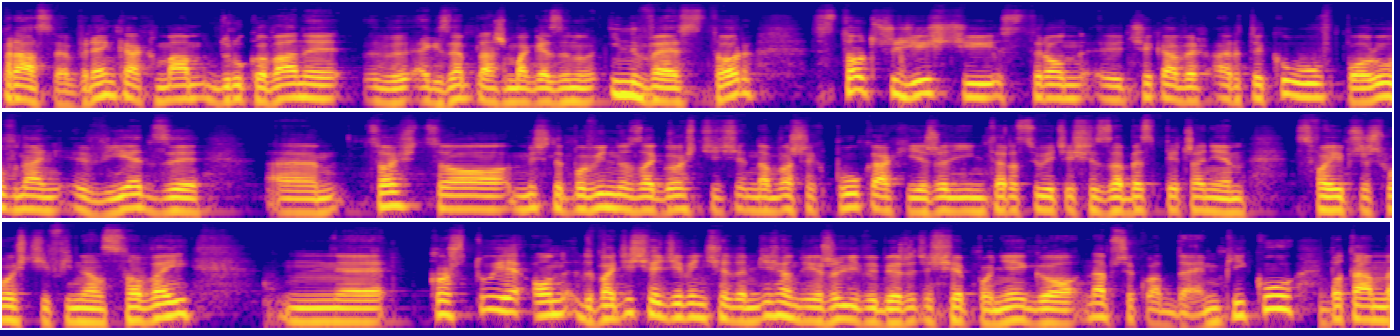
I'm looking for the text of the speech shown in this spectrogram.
prasę. W rękach mam drukowany y, egzemplarz magazynu Inwestor, 130 stron y, ciekawych artykułów, porównań, wiedzy, coś co myślę powinno zagościć na waszych półkach, jeżeli interesujecie się zabezpieczeniem swojej przyszłości finansowej. Mm, e, Kosztuje on 29,70, jeżeli wybierzecie się po niego na przykład do Empiku, bo tam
